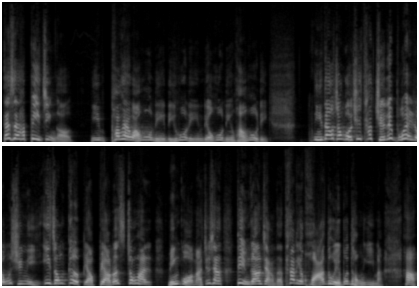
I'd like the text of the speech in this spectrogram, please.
但是他毕竟哦，你抛开王沪宁、李沪宁、刘沪宁、黄沪宁。你到中国去，他绝对不会容许你一中各表，表的是中华民国嘛？就像电影刚刚讲的，他连华度也不同意嘛。好，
